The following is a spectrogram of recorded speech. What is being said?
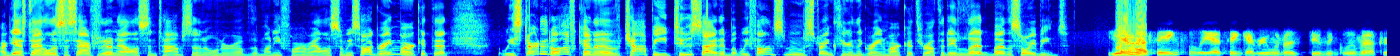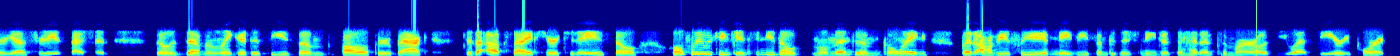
Our guest analyst this afternoon, Allison Thompson, owner of the Money Farm. Allison, we saw a grain market that we started off kind of choppy, two sided, but we found some strength here in the grain market throughout the day, led by the soybeans. Yeah, thankfully. I think everyone was doom and gloom after yesterday's session. So it was definitely good to see some follow through back to the upside here today. So hopefully we can continue the momentum going, but obviously it may be some positioning just ahead of tomorrow's USDA report.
